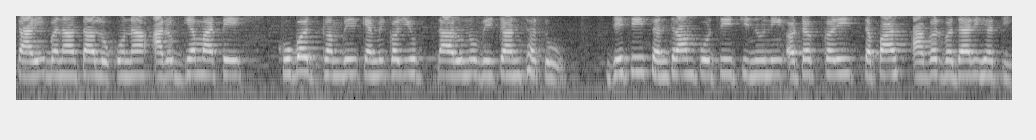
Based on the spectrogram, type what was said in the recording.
તાળી બનાવતા લોકોના આરોગ્ય માટે ખૂબ જ ગંભીર કેમિકલયુક્ત દારૂનું વેચાણ થતું, જેથી સંતરામપુરથી ચીનુની અટક કરી તપાસ આગળ વધારી હતી.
